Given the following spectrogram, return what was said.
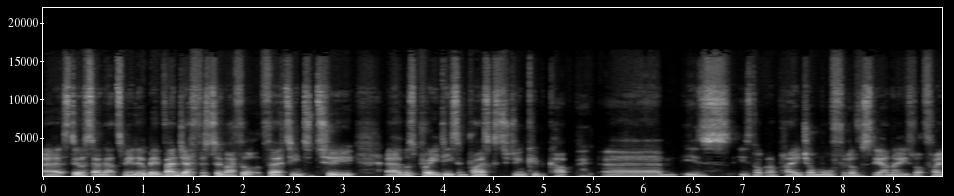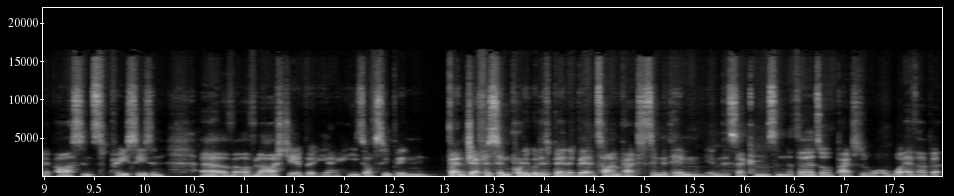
uh, still stand out to me a little bit. Van Jefferson, I thought thirteen to two uh, was pretty decent price considering Cooper Kupp um, is is not going to play. John Wolford, obviously, I know he's not throwing a pass since preseason uh, of, of last year, but yeah, he's obviously been Van Jefferson probably would have spent a bit of time practicing with him in the seconds and the thirds or practice or whatever. But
